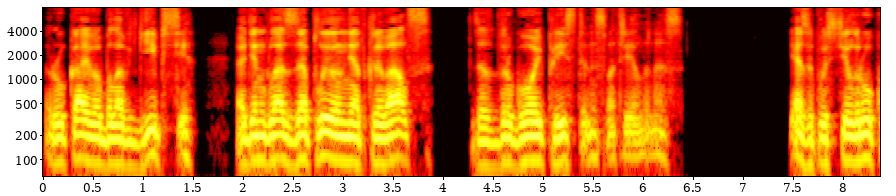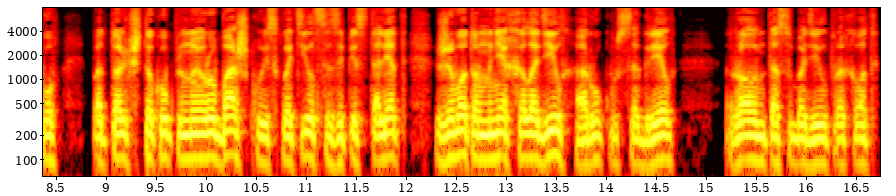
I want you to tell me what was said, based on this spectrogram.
Рука его была в гипсе, один глаз заплыл, не открывался, зато другой пристально смотрел на нас. Я запустил руку под только что купленную рубашку и схватился за пистолет. Живот он мне холодил, а руку согрел. Роланд освободил проход.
